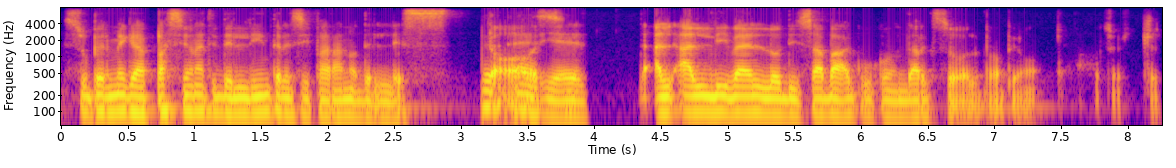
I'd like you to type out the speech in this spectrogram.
super mega appassionati dell'internet si faranno delle storie al, al livello di Sabaku con Dark Souls, proprio. Cioè, cioè,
